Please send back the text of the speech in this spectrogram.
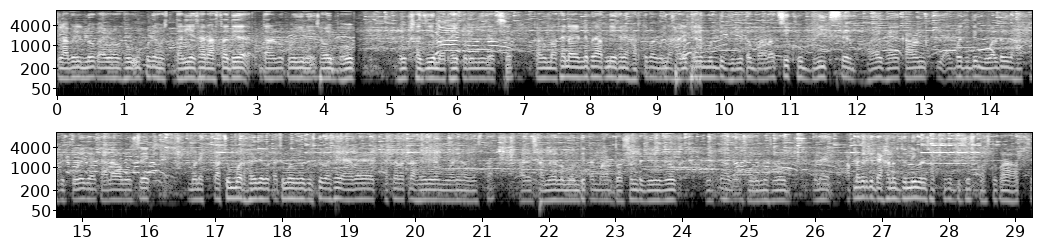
ক্লাবেরই লোক আর ওরা উপরে দাঁড়িয়ে আছে আর রাস্তা দিয়ে দাঁড়ানোর কোনো ই নেই। সবাই ভোগ ভোগ সাজিয়ে মাথায় করে নিয়ে যাচ্ছে। কারণ মাথায় না নিলে পরে আপনি এখানে হাঁটতে পারবেন না। হারিকেনের মধ্যে ভিডিওটা বানাচ্ছি খুব রিক্সের ভয়ে ভয়ে। কারণ কি একবার যদি মোবাইলটা যদি হাত থেকে পড়ে যায় তাহলে অবশ্যই মানে কাচুম্বর হয়ে যাবে। কাচুম্বর মানে বুঝতে পারছেন একবারে ছাত্রা পাতলা হয়ে যাবে মোবাইলের অবস্থা। আর সামনে হলো মন্দিরটা মার দর্শনটা যেভাবে করতে হবে। সেই জন্য সবাই মানে আপনাদেরকে দেখানোর জন্যই মানে সব থেকে বিশেষ কষ্ট করা হচ্ছে।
